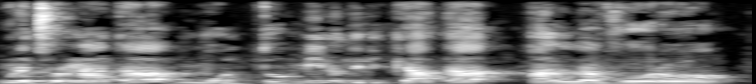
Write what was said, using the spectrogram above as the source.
una giornata molto meno dedicata al lavoro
